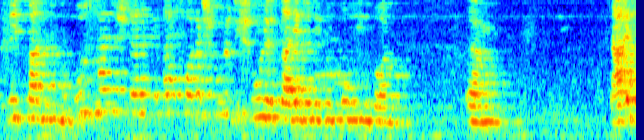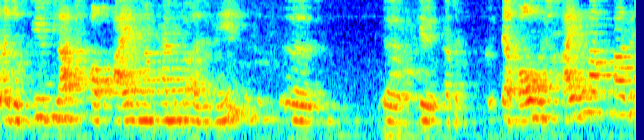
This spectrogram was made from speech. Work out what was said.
sieht man, das ist eine Bushaltestelle direkt vor der Schule. Die Schule ist da hinter diesen komischen Bäumen. Ähm, da ist also viel Platz, auch ein, man kann überall sehen, das ist, äh, äh, also der Raum ist freigemacht quasi,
